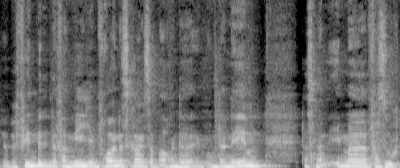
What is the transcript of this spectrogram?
befindet, in der Familie, im Freundeskreis, aber auch in der, im Unternehmen, dass man immer versucht,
